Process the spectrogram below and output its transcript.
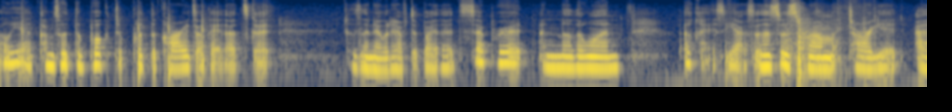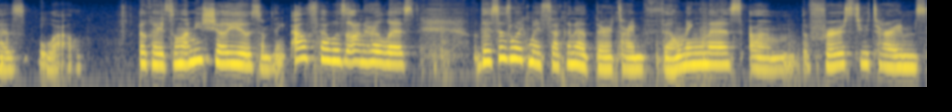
Oh yeah, it comes with the book to put the cards. Okay, that's good. Because then I would have to buy that separate. Another one. Okay, so yeah, so this was from Target as well. Okay, so let me show you something else that was on her list. This is like my second or third time filming this. Um, the first two times,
